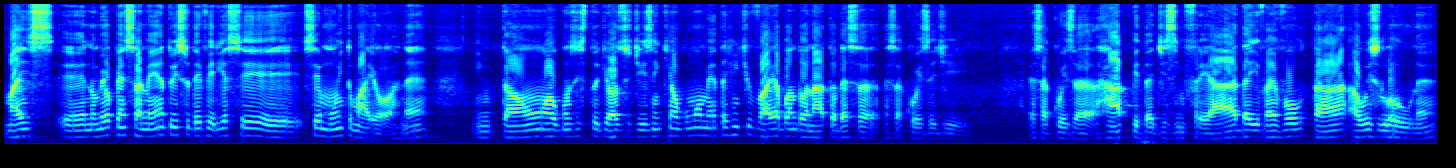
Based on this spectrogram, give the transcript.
Mas é, no meu pensamento isso deveria ser, ser muito maior, né? Então alguns estudiosos dizem que em algum momento a gente vai abandonar toda essa, essa coisa de essa coisa rápida, desenfreada e vai voltar ao slow, né?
